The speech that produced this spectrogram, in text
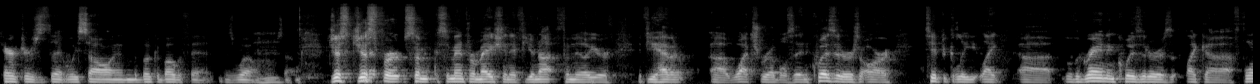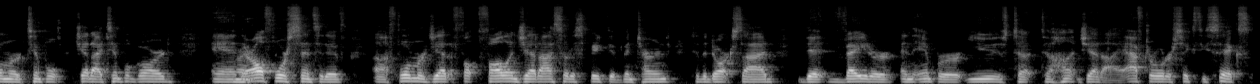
characters that we saw in the Book of Boba Fett as well. Mhm. So Just just for some some information, if you're not familiar, if you haven't uh, watched Rebels, the Inquisitors are typically like uh, well, the Grand Inquisitor is like a former Temple Jedi Temple guard, and they're all Force sensitive, uh, former Jedi, fallen Jedi, so to speak, that've been turned to the dark side that Vader and the Emperor used to to hunt Jedi. After Order sixty six,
